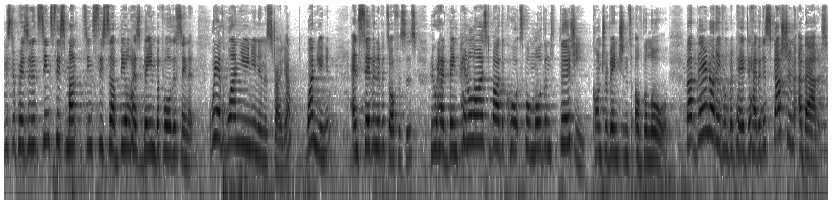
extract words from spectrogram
Mr President, since this, month, since this uh, bill has been before the Senate, we have one union in Australia, one union, and seven of its officers who have been penalised by the courts for more than 30 contraventions of the law. But they're not even prepared to have a discussion about it.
